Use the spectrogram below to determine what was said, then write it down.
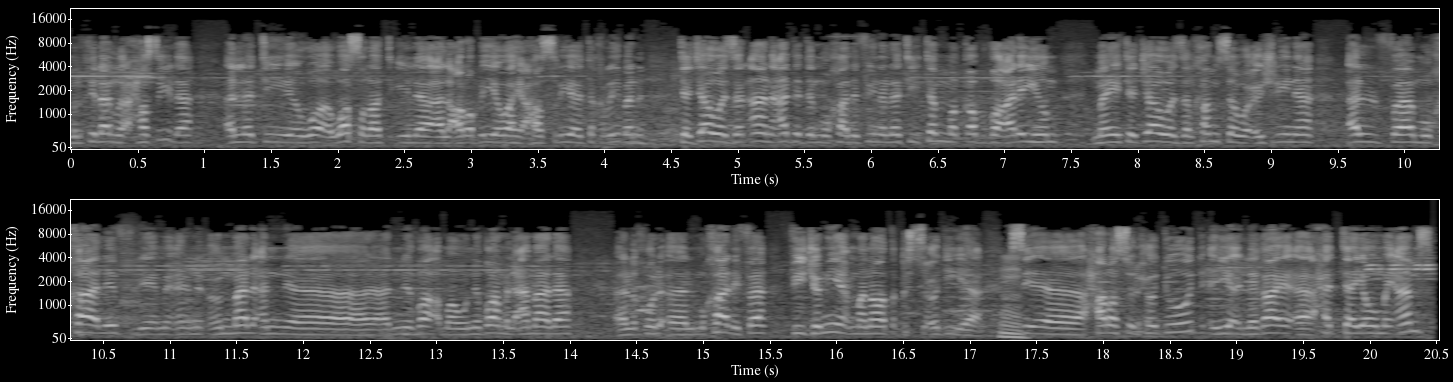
من خلال الحصيلة التي وصلت إلى العربية وهي حصرية تقريبا تجاوز الآن عدد المخالفين التي تم قبض عليهم ما يتجاوز ال 25 ألف مخالف عمال آه، النظام أو نظام العمالة المخالفة في جميع مناطق السعودية. حرس الحدود لغاية حتى يوم أمس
